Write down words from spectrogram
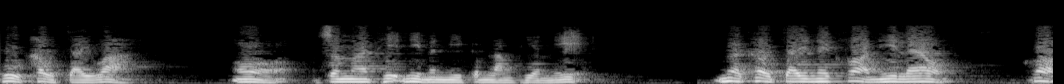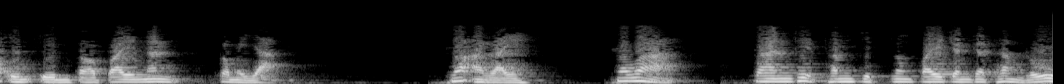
ผู้เข้าใจว่าอ๋อสมาธินี่มันมีกำลังเพียงนี้ เมื่อเข้าใจในข้อนี้แล้ว ข้ออื่นๆต่อไปนั้นก็ไม่ยาก เพราะอะไร เพราะว่าการที่ทำจิตลงไปจนกระทั่งรู้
